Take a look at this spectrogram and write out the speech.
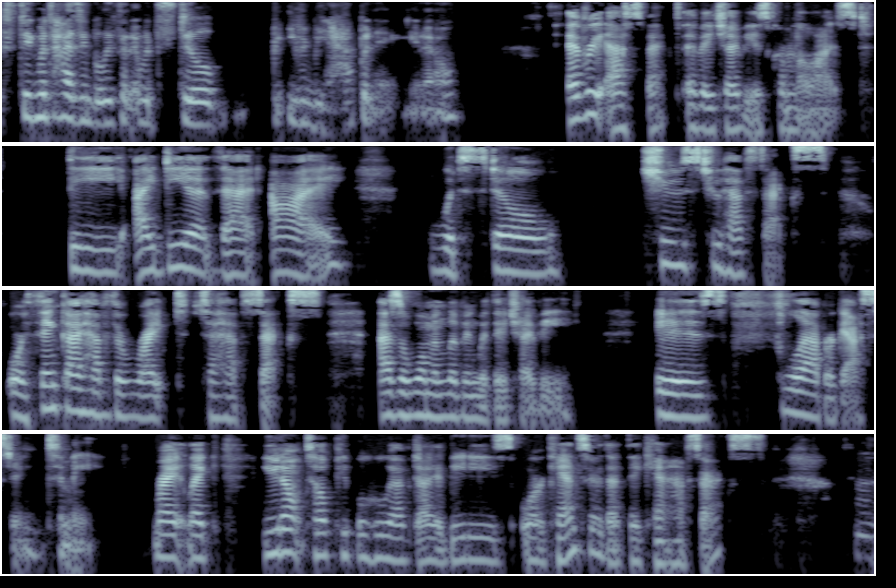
stigmatizing belief that it would still be, even be happening, you know? Every aspect of HIV is criminalized. The idea that I would still choose to have sex or think I have the right to have sex as a woman living with HIV is flabbergasting to me, right? Like, you don't tell people who have diabetes or cancer that they can't have sex.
